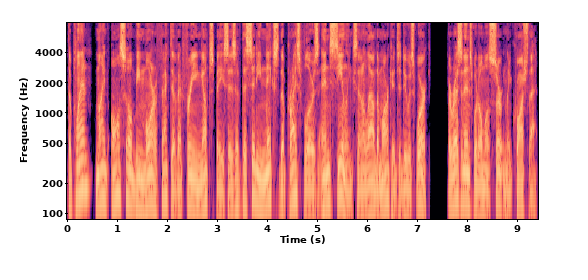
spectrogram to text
The plan might also be more effective at freeing up spaces if the city nixed the price floors and ceilings and allowed the market to do its work. But residents would almost certainly quash that.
